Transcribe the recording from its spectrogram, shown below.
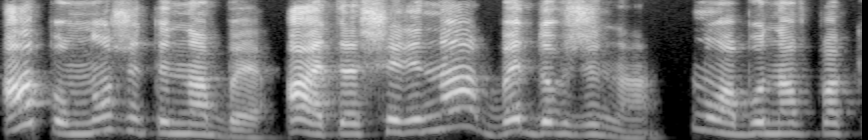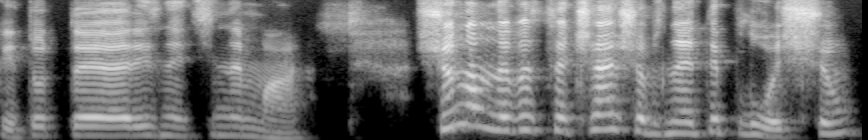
А помножити на Б. А це ширина, Б довжина. Ну або навпаки, тут е, різниці немає. Що нам не вистачає, щоб знайти площу?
